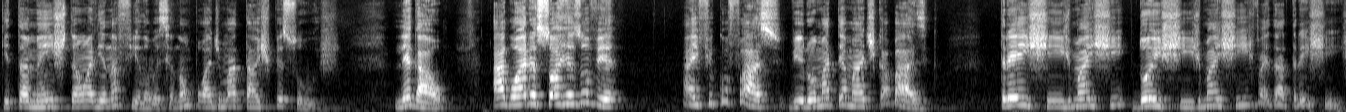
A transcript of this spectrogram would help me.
que também estão ali na fila. Você não pode matar as pessoas. Legal. Agora é só resolver. Aí ficou fácil, virou matemática básica. 3x mais x, 2x mais x vai dar 3x.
